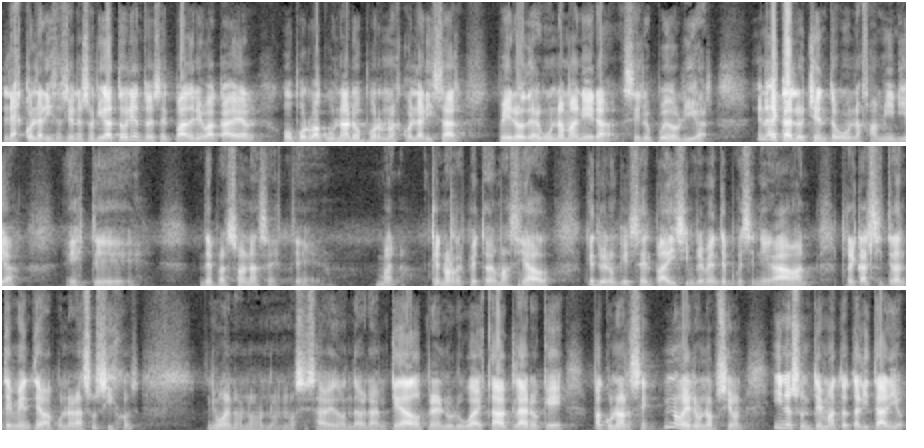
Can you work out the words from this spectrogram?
la escolarización es obligatoria, entonces el padre va a caer o por vacunar o por no escolarizar, pero de alguna manera se lo puede obligar. En la década del 80 hubo una familia este, de personas, este, bueno, que no respeto demasiado, que tuvieron que irse del país simplemente porque se negaban recalcitrantemente a vacunar a sus hijos. Y bueno, no, no, no, se sabe dónde habrán quedado, pero en Uruguay estaba claro que vacunarse no era una opción y no es un tema totalitario,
